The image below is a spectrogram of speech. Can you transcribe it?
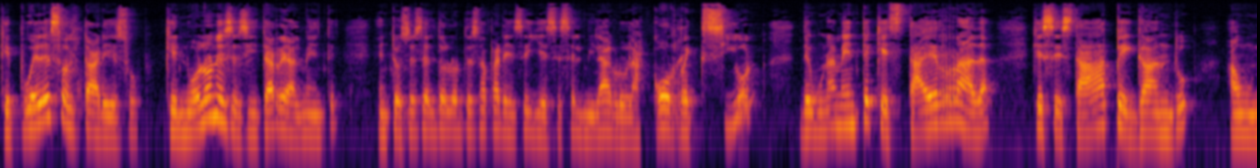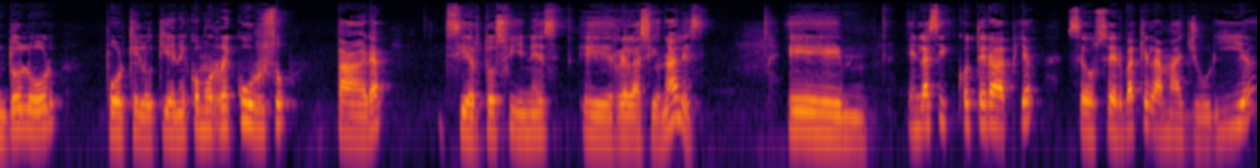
que puede soltar eso, que no lo necesita realmente, entonces el dolor desaparece y ese es el milagro, la corrección de una mente que está errada, que se está apegando a un dolor porque lo tiene como recurso para ciertos fines eh, relacionales. Eh, en la psicoterapia se observa que la mayoría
